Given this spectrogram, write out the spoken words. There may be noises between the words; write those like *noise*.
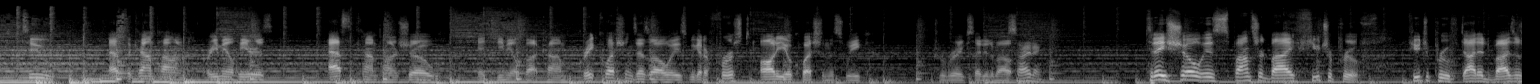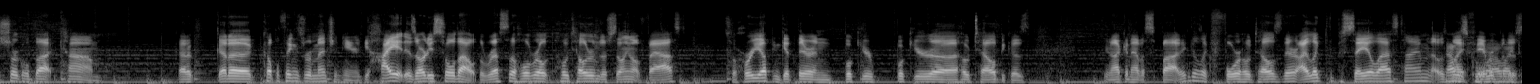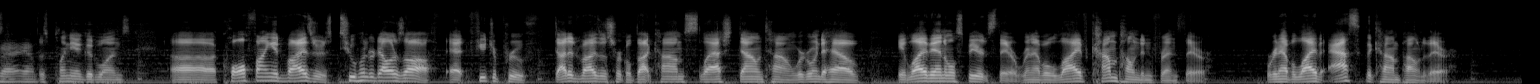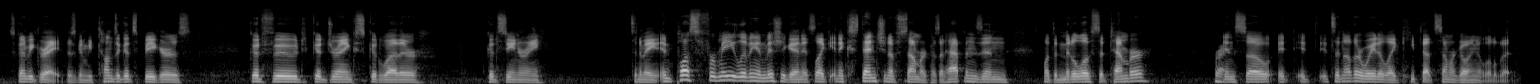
back to Ask the Compound. Our email here is askthecompoundshow at gmail.com. Great questions as always. We got our first audio question this week, which we're very excited about. Exciting. Today's show is sponsored by Futureproof. Futureproof.advisorcircle.com. Got a, got a couple things to mention here. The Hyatt is already sold out. The rest of the whole hotel rooms are selling out fast. So hurry up and get there and book your book your uh, hotel because you're not gonna have a spot. I think there's like four hotels there. I liked the Paséa last time. That was That my was cool. favorite. But there's, that, yeah. there's plenty of good ones. Uh, qualifying advisors, $200 off at futureproof.advisorcircle.com slash downtown. We're going to have a live animal spirits there. We're going to have a live compound and friends there. We're going to have a live ask the compound there. It's going to be great. There's going to be tons of good speakers, good food, good drinks, good weather, good scenery. It's an amazing. And plus, for me, living in Michigan, it's like an extension of summer because it happens in what the middle of September, Right. and so it, it it's another way to like keep that summer going a little bit.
